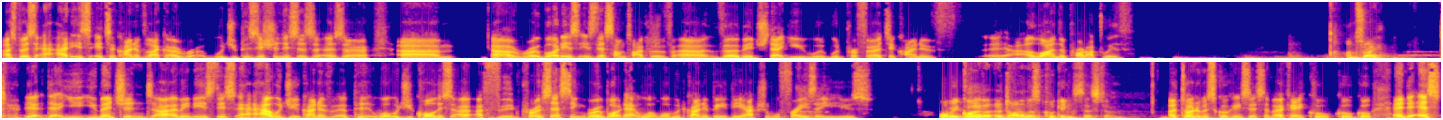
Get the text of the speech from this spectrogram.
I suppose it's it's a kind of like a. Would you position this as a, as a um, a robot? Is is there some type of uh, verbiage that you would, would prefer to kind of uh, align the product with? I'm sorry. Yeah, you, you mentioned. Uh, I mean, is this how would you kind of uh, what would you call this a, a, food processing robot? What what would kind of be the actual phrase that you use? Well, we call it an autonomous cooking system. Autonomous cooking system. Okay, cool, cool, cool. And S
